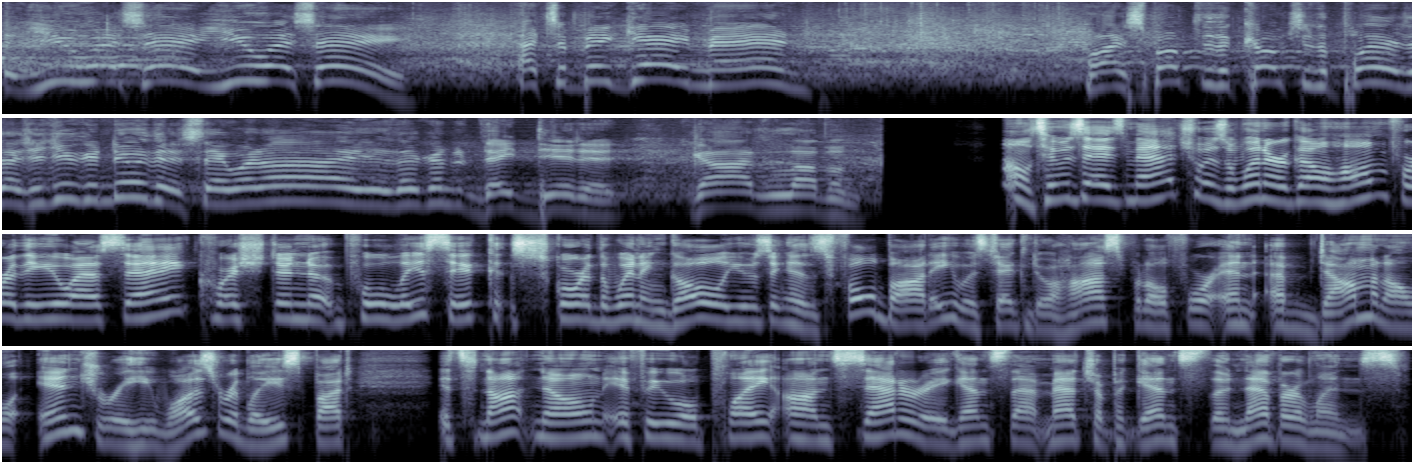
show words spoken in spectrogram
USA, USA. That's a big game, man. When I spoke to the coach and the players, I said, "You can do this." They went, "Ah, oh, they're going to." They did it. God love them. Well, Tuesday's match was a winner go home for the USA. Christian Pulisic scored the winning goal using his full body. He was taken to a hospital for an abdominal injury. He was released, but it's not known if he will play on Saturday against that matchup against the Netherlands.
